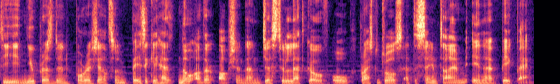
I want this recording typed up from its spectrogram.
the new president, Boris Yeltsin, basically had no other option than just to let go of all price controls at the same time in a big bang.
